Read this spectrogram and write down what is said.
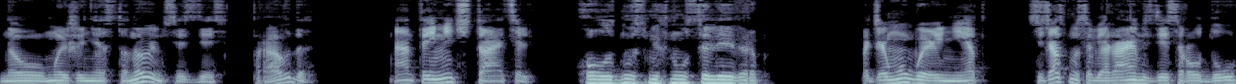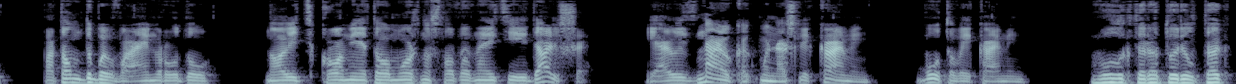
Ну, мы же не остановимся здесь, правда? А ты мечтатель. Холодно усмехнулся Левероп. Почему бы и нет? Сейчас мы собираем здесь руду, потом добываем руду. Но ведь кроме этого можно что-то найти и дальше. Я ведь знаю, как мы нашли камень. Бутовый камень. Волок тараторил так,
